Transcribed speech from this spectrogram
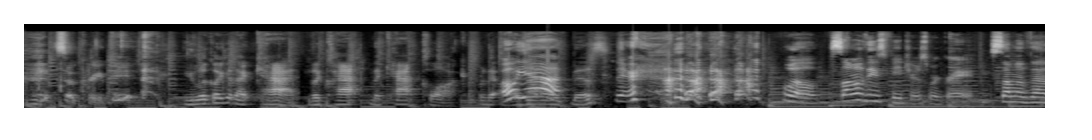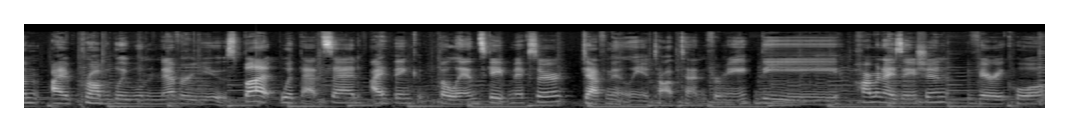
it's so creepy. You look like that cat. The cat the cat clock. The Oh, yeah. like this. There. well, some of these features were great. Some of them I probably will never use. But with that said, I think the landscape mixer, definitely a top 10 for me. The harmonization, very cool.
